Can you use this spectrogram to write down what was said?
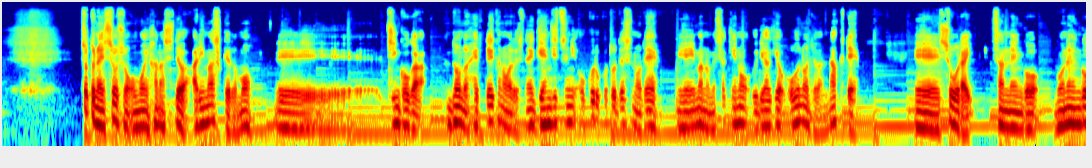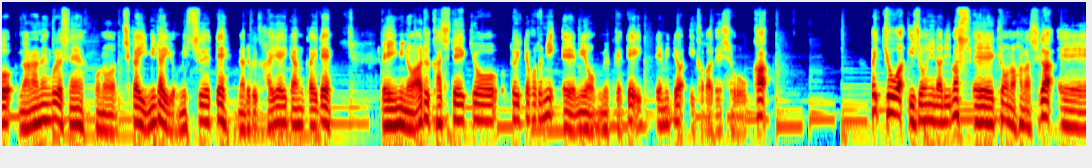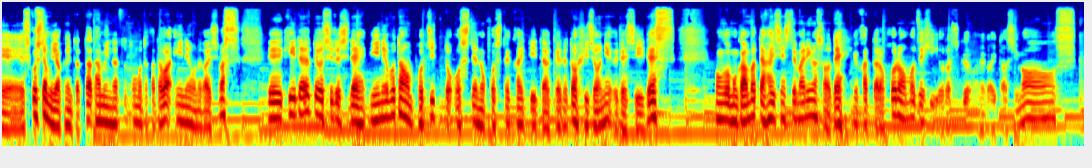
ちょっとね、少々重い話ではありますけども、えー、人口がどんどん減っていくのはですね、現実に起こることですので、え今の目先の売り上げを追うのではなくて、え将来3年後、5年後、7年後ですね、この近い未来を見据えて、なるべく早い段階で、え意味のある価値提供といったことに、え目を向けていってみてはいかがでしょうか。はい、今日は以上になります。えー、今日の話が、えー、少しでも役に立った、ためになったと思った方は、いいねお願いします。えー、聞いたよという印で、いいねボタンをポチッと押して残して書いていただけると非常に嬉しいです。今後も頑張って配信してまいりますので、よかったらフォローもぜひよろしくお願いいたします。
